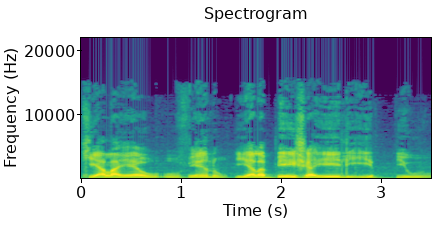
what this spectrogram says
que ela é o, o Venom e ela beija ele e, e o,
